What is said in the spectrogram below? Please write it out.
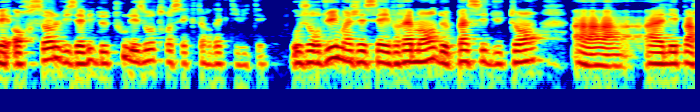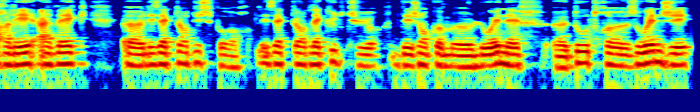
mais hors sol vis-à-vis de tous les autres secteurs d'activité. Aujourd'hui, moi, j'essaye vraiment de passer du temps à, aller parler avec euh, les acteurs du sport, les acteurs de la culture, des gens comme euh, l'ONF, d'autres ONG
